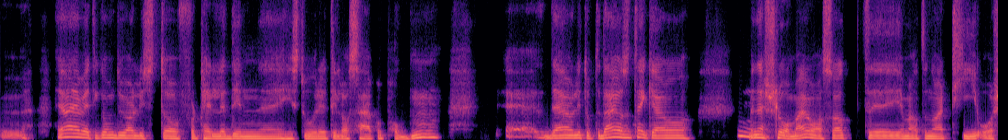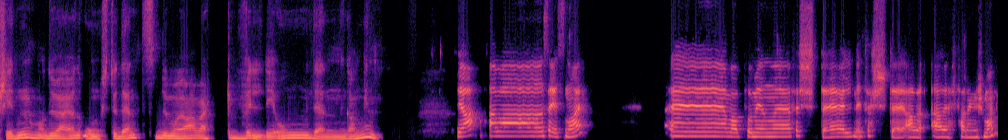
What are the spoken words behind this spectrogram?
eh, ja, jeg vet ikke om du har lyst til å fortelle din eh, historie til oss her på podden. Eh, det er jo litt opp til deg. Og så tenker jeg jo. Men jeg slår meg jo også at i og med at det nå er ti år siden, og du er jo en ung student, du må jo ha vært veldig ung den gangen? Ja, jeg var 16 år. Eh, jeg var på min første, mitt første AUF-arrangement.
